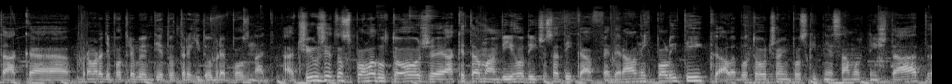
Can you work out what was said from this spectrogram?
tak eh, v prvom rade potrebujem tieto trhy dobre poznať. A či už je to z pohľadu toho, že aké tam mám výhody, čo sa týka federálnych politík, alebo toho, čo mi poskytne samotný štát, eh,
